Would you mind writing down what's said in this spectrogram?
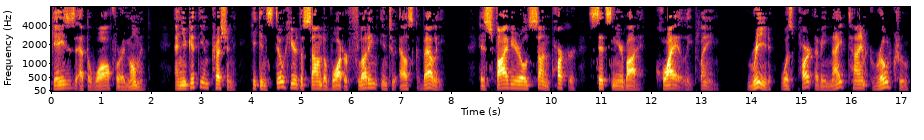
gazes at the wall for a moment, and you get the impression he can still hear the sound of water flooding into Esk Valley. His five year old son Parker sits nearby, quietly playing. Reed was part of a nighttime road crew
